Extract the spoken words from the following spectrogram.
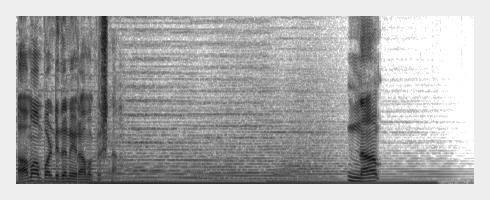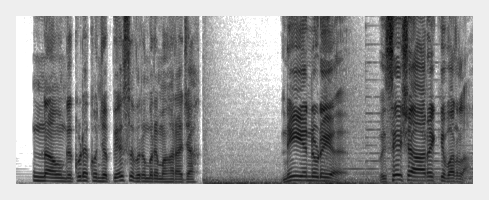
ஆமாம் பண்டிதனே ராமகிருஷ்ணா. நான் நான் உங்க கூட கொஞ்சம் பேச விரும்புறேன் மகாராஜா. நீ என்னுடைய விசேஷ அறைக்கு வரலாம்.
